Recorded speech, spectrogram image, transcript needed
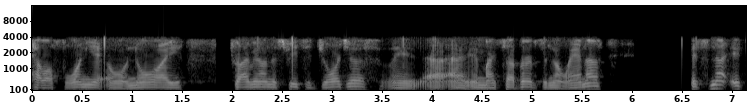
California, Illinois, driving on the streets of Georgia, and, uh, in my suburbs in Atlanta. It's not. It's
